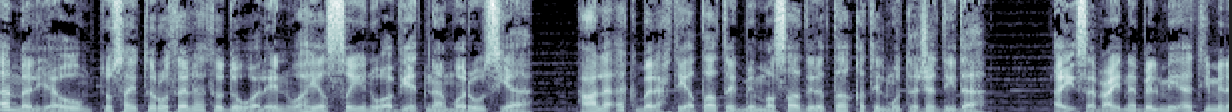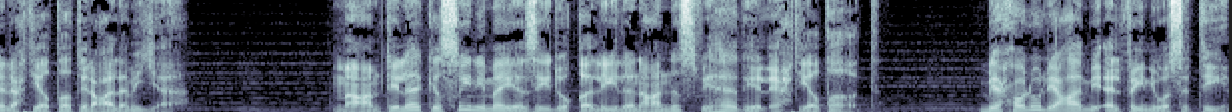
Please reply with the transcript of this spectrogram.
أما اليوم تسيطر ثلاث دول وهي الصين وفيتنام وروسيا. على أكبر احتياطات من مصادر الطاقة المتجددة أي 70% من الاحتياطات العالمية. مع امتلاك الصين ما يزيد قليلا عن نصف هذه الاحتياطات. بحلول عام 2060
